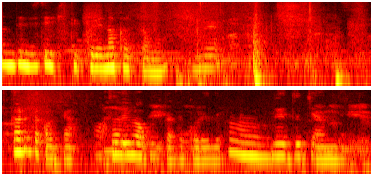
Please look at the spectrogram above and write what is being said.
なんで出てきてくれなかったの？ね。疲れたかもしれん。遊びまくったでこれで。うん。レッドちゃんで。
